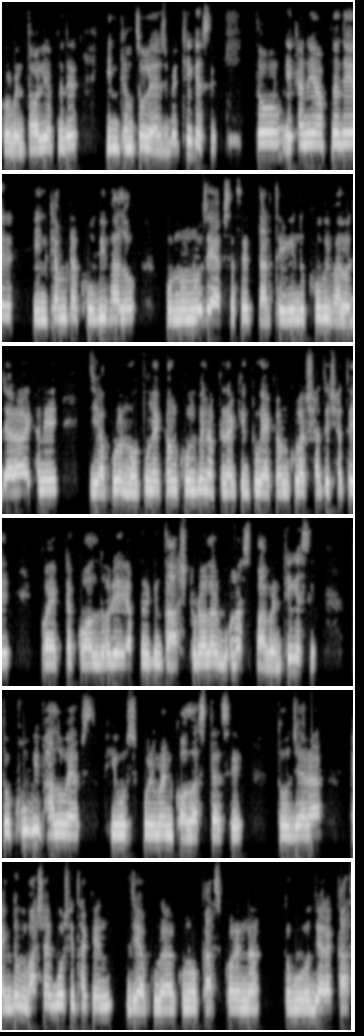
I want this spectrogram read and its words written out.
করবেন। তাহলে আপনাদের ইনকাম চলে আসবে, ঠিক আছে? তো এখানে আপনাদের ইনকামটা খুবই ভালো। অন্য অন্য যে অ্যাপস আছে, তার থেকে কিন্তু খুবই ভালো। যারা এখানে যে আপুরা নতুন অ্যাকাউন্ট খুলবেন, আপনারা কিন্তু অ্যাকাউন্ট খোলার সাথে সাথে কয়েকটা কল ধরে আপনারা কিন্তু আটশো ডলার বোনাস পাবেন, ঠিক আছে? তো খুবই ভালো অ্যাপস হিউজ পরিমাণ কল আসতে আছে তো যারা একদম বাসায় বসে থাকেন, যে আপুরা কোনো কাজ করেন না তবু যারা কাজ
